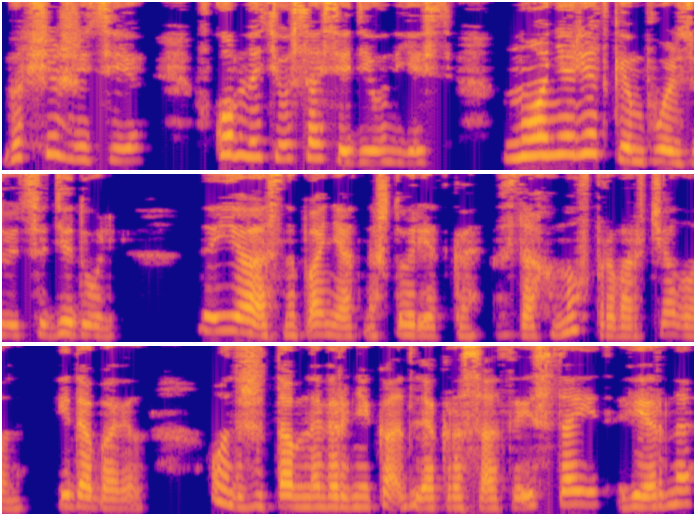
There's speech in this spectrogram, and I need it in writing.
В общежитии, в комнате у соседей он есть, но они редко им пользуются, дедуль. Да ясно, понятно, что редко, вздохнув, проворчал он и добавил — он же там наверняка для красоты стоит, верно?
